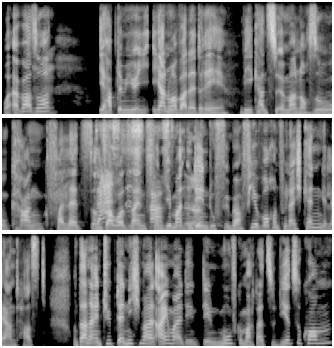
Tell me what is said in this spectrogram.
whatever so. Mhm. Ihr habt im Januar war der Dreh. Wie kannst du immer noch so krank, verletzt und Das sauer sein von das, jemandem, ne? den du über vier Wochen vielleicht kennengelernt hast? Und dann ein Typ, der nicht mal einmal den, den Move gemacht hat, zu dir zu kommen,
